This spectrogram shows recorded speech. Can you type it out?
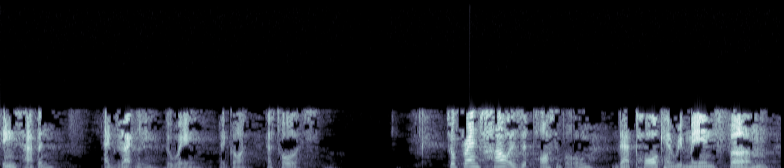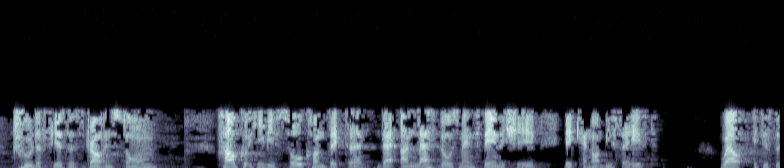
Things happen exactly the way that God has told us. So, friends, how is it possible that Paul can remain firm through the fiercest drought and storm? How could he be so convicted that unless those men stay in the shade, they cannot be saved? Well, it is the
